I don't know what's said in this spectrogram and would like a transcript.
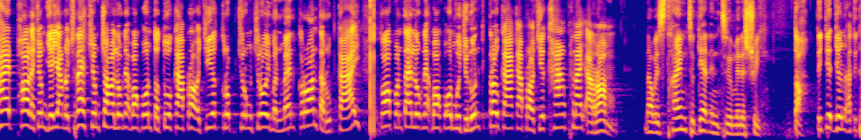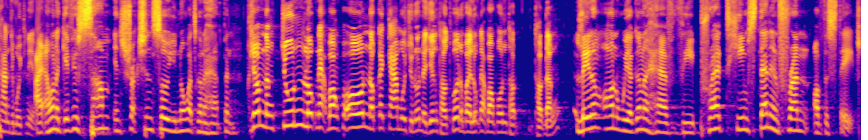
ហេតុផលដែលខ្ញុំនិយាយយ៉ាងដូចនេះខ្ញុំចង់ឲ្យលោកអ្នកបងប្អូនទទួលការប្រោសឲ្យជាគ្រប់ជ្រុងជ្រោយមិនមែនគ្រាន់តែរូបកាយក៏ប៉ុន្តែលោកអ្នកបងប្អូនមួយចំនួនត្រូវការការប្រោសឲ្យជាខាងផ្នែកអារម្មណ៍ Now it's time to get into ministry. តោះតិចទៀតយើងនឹងអធិដ្ឋានជាមួយគ្នា I, I want to give you some instructions so you know what's going to happen. ខ្ញុំនឹងជូនលោកអ្នកបងប្អូននៅកិច្ចការមួយចំនួនដែលយើងត្រូវធ្វើដើម្បីលោកអ្នកបងប្អូនត្រូវត្រូវដឹង Later on, we are going to have the prayer team stand in front of the stage.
